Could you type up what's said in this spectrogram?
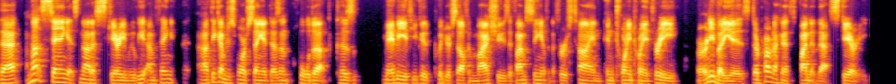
that. I'm not saying it's not a scary movie. I'm saying I think I'm just more saying it doesn't hold up because maybe if you could put yourself in my shoes, if I'm seeing it for the first time in 2023 or anybody is, they're probably not going to find it that scary.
